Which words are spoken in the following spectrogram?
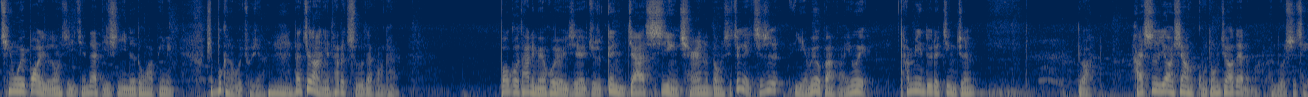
轻微暴力的东西，以前在迪士尼的动画片里是不可能会出现的。嗯，但这两年它的尺度在放开，包括它里面会有一些就是更加吸引成人的东西，这个其实也没有办法，因为它面对的竞争，对吧？还是要向股东交代的嘛，很多事情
